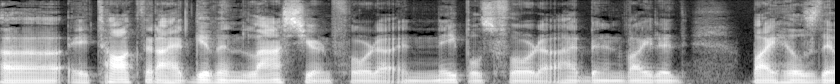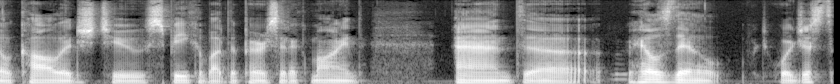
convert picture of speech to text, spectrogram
uh, a talk that I had given last year in Florida, in Naples, Florida. I had been invited by Hillsdale College to speak about the parasitic mind. And uh, Hillsdale were just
